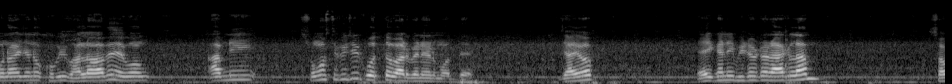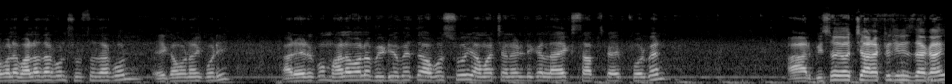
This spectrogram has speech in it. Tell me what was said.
মনে হয় যেন খুবই ভালো হবে এবং আপনি সমস্ত কিছুই করতে পারবেন এর মধ্যে। যাই হোক এইখানে ভিডিওটা রাখলাম। সকলে ভালো থাকুন, সুস্থ থাকুন, এই কামনাই করি। আর এরকম ভালো ভালো ভিডিও পেতে অবশ্যই আমার চ্যানেলটিকে লাইক, সাবস্ক্রাইব করবেন। আর বিষয় হচ্ছে আর একটা জিনিস দেখাই।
